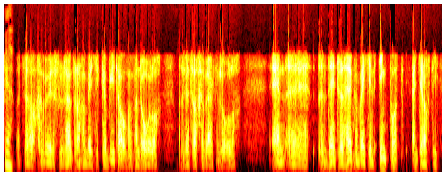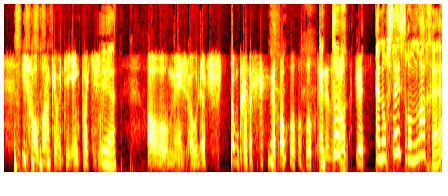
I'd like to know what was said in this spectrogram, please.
Ja. Wat er gebeurde, toen hadden we nog een beetje kabiet over van de oorlog. Want het werd wel gebruikt in de oorlog. En eh, dan deden we een heel klein beetje een inkpot. Had je nog die, die schoolbanken met die inkpotjes. Ja. Oh mensen, oh dat stonk. en, het toch- rookte. En nog steeds erom lachen, hè?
